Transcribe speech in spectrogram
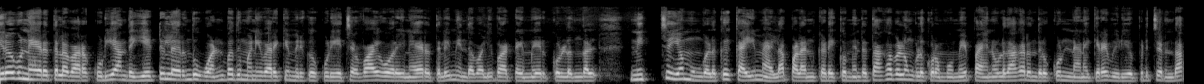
இரவு நேரத்தில் வரக்கூடிய அந்த எட்டுலேருந்து ஒன்பது மணி வரைக்கும் இருக்கக்கூடிய செவ்வாய் ஓரை நேரத்திலையும் இந்த வழிபாட்டை மேற்கொள்ளுங்கள். நிச்சயம் உங்களுக்கு கை மேலே பலன் கிடைக்கும். இந்த தகவல் உங்களுக்கு ரொம்பவுமே பயனுள்ளதாக இருந்திருக்கும்னு நினைக்கிற வீடியோ பிடிச்சிருந்தா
